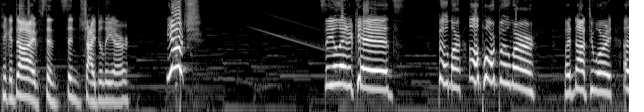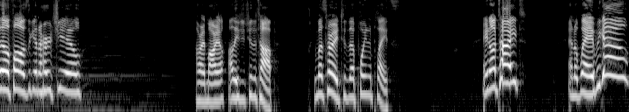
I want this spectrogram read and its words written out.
Take a dive, Sin Sin Delir. Ouch! See you later, kids! Boomer! Oh, poor Boomer! But not to worry, a little fall isn't gonna hurt you. Alright, Mario, I'll lead you to the top. We must hurry to the appointed place. Ain't on tight! And away we go!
